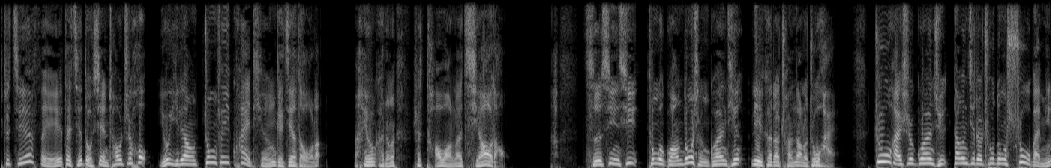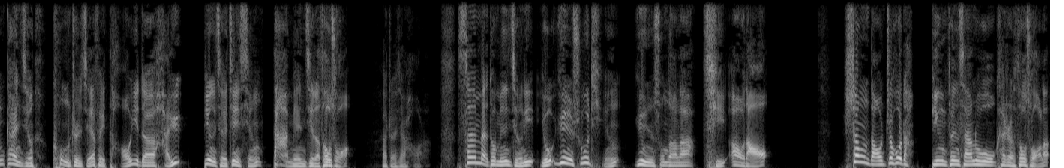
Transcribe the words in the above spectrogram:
这劫匪在劫走现钞之后，由一辆中飞快艇给接走了，很有可能是逃往了奇奥岛。此信息通过广东省公安厅立刻的传到了珠海，珠海市公安局当即的出动数百名干警控制劫匪逃逸的海域，并且进行大面积的搜索。啊，这下好了，三百多名警力由运输艇运送到了奇奥岛。上岛之后呢，兵分三路开始搜索了，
